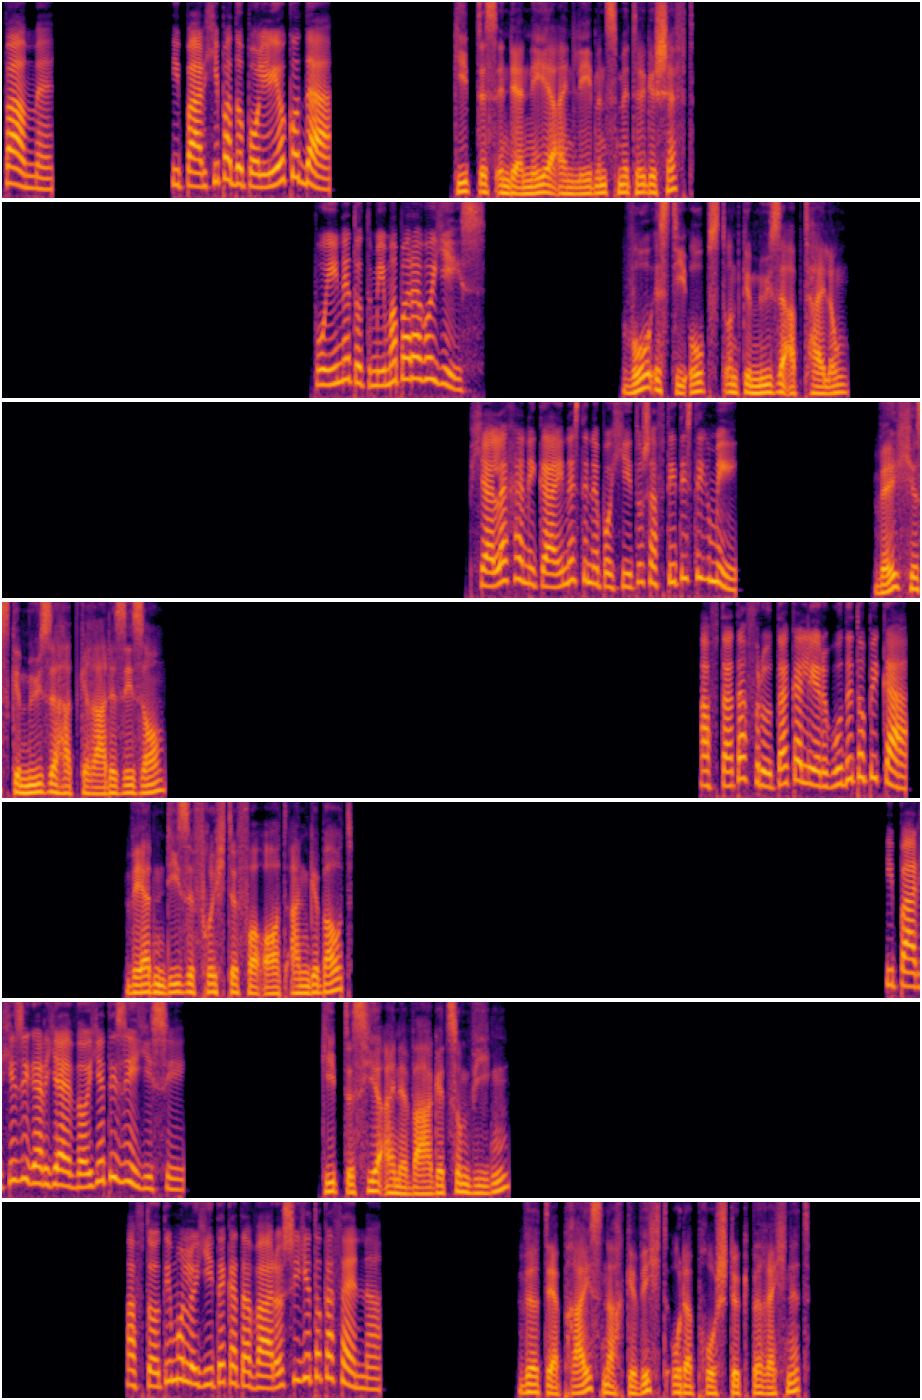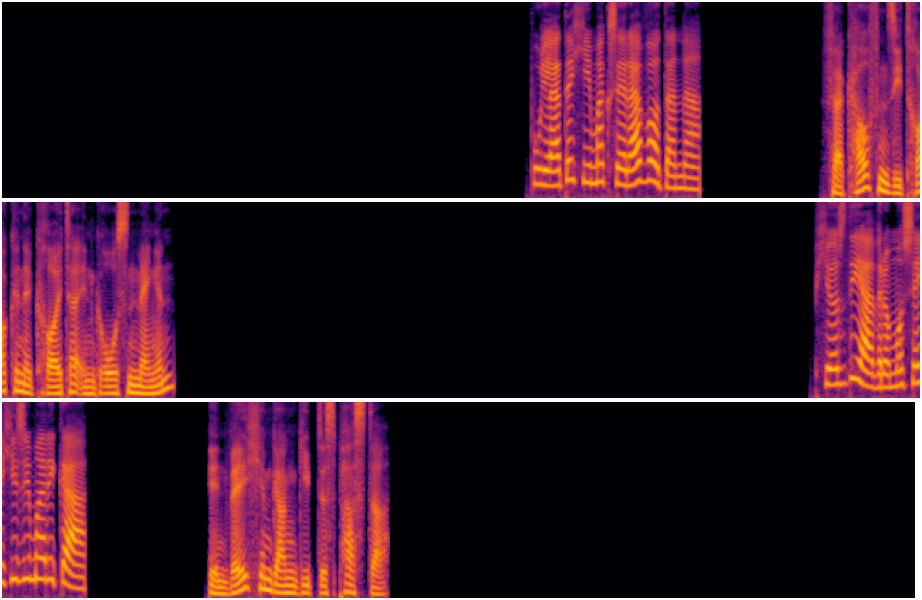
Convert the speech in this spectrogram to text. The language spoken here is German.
Πάμε. Υπάρχει παντοπολείο κοντά. Gibt es in der Nähe ein Lebensmittelgeschäft? Πού είναι το τμήμα παραγωγής? Wo ist die Obst- und Gemüseabteilung? Ποια λαχανικά είναι στην εποχή τους αυτή τη στιγμή? Welches Gemüse hat gerade Saison? Αυτά τα φρούτα καλλιεργούνται τοπικά. Werden diese Früchte vor Ort angebaut? Υπάρχει ζυγαριά εδώ για τη ζύγηση. Gibt es hier eine Waage zum Wiegen? Αυτό τιμολογείται κατά βάρωση για το καθένα. Wird der Preis nach Gewicht oder pro Stück berechnet? Πουλάτε χύμα ξερά βότανα. Verkaufen Sie trockene Kräuter in großen Mengen? Ποιος διάδρομος έχει ζυμαρικά? In welchem Gang gibt es Pasta?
